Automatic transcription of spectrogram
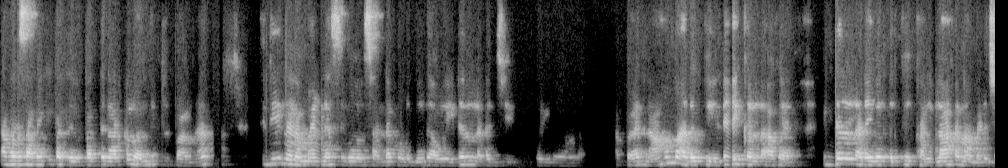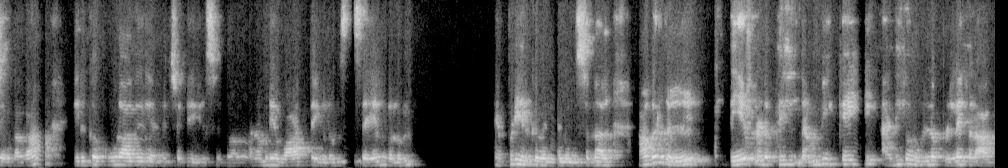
நம்ம சபைக்கு பத்து பத்து நாட்கள் வந்துட்டு இருப்பாங்க. திடீர்னு நம்ம என்ன செய்வோம்? ஒரு சண்டை போடும்போது அவங்க இடரல் அடைஞ்சு போயிடுவாங்க. அப்ப நாம அதற்கு இடைக்கல்லாக இடரல் அடைவதற்கு கல்லாக நாம் நினைச்சவங்கதான் இருக்கக்கூடாது அப்படின்னு சொல்லி சொல்லுவாங்க. நம்முடைய வார்த்தைகளும் செயல்களும் எப்படி இருக்க வேண்டும் என்று சொன்னால் அவர்கள் தேவனிடத்தில் நம்பிக்கை அதிகம் உள்ள பிள்ளைகளாக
